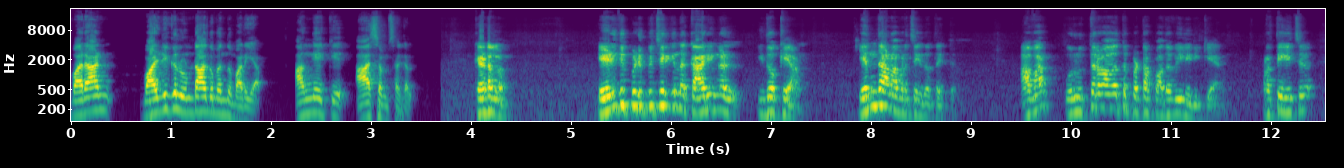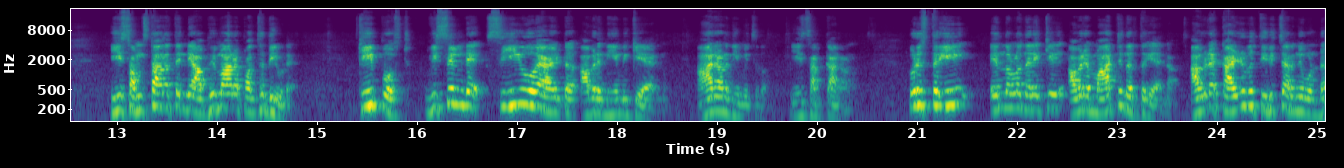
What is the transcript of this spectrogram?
വരാൻ വഴികൾ ഉണ്ടാകുമെന്നും അറിയാം അങ്ങേക്ക് ആശംസകൾ. കേട്ടല്ലോ? എഴുതി പിടിപ്പിച്ചിരിക്കുന്ന കാര്യങ്ങൾ ഇതൊക്കെയാണ്. എന്താണ് അവർ ചെയ്ത തെറ്റ്? അവർ ഒരു ഉത്തരവാദിത്തപ്പെട്ട പദവിയിൽ ഇരിക്കുകയാണ് പ്രത്യേകിച്ച് ഈ സംസ്ഥാനത്തിന്റെ അഭിമാന പദ്ധതിയുടെ കീ പോസ്റ്റ് വിസിലിന്റെ സിഇഒ ആയിട്ട് അവരെ നിയമിക്കുകയായിരുന്നു. ആരാണ് നിയമിച്ചത്? ഈ സർക്കാരാണ്. ഒരു സ്ത്രീ എന്നുള്ള നിലയ്ക്ക് അവരെ മാറ്റി നിർത്തുകയല്ല. അവരുടെ കഴിവ് തിരിച്ചറിഞ്ഞുകൊണ്ട്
